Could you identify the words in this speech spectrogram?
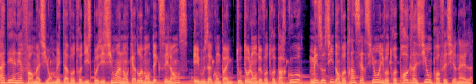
ADNR Formation met à votre disposition un encadrement d'excellence et vous accompagne tout au long de votre parcours, mais aussi dans votre insertion et votre progression professionnelle.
